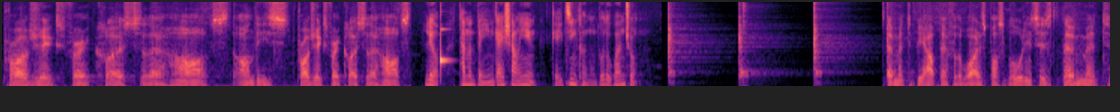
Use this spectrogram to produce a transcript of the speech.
projects very close to their hearts, on these projects very close to their hearts. 六，他们本应该上映给尽可能多的观众。 They're meant to be out there for the widest possible audiences. They're meant to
